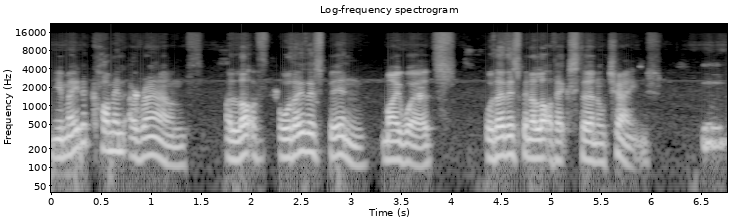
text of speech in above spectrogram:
You made a comment around a lot of, although there's been my words, although there's been a lot of external change, mm.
